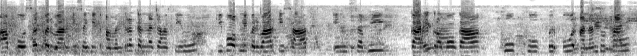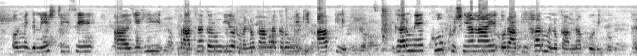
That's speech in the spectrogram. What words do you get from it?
आपको सब परिवार के सहित आमंत्रण करना चाहती हूँ कि वो अपने परिवार के साथ इन सभी कार्यक्रमों का खूब खूब भरपूर आनंद उठाएँ और मैं गणेश जी से यही प्रार्थना करूँगी और मनोकामना करूँगी कि आपकी घर में खूब खुशियाँ लाए और आपकी हर मनोकामना पूरी हो। धन्यवाद।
